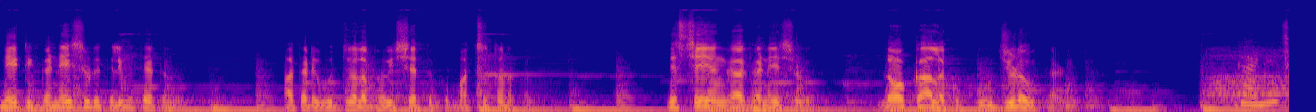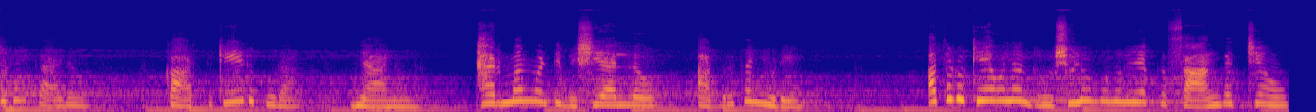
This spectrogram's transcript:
నేటి గణేశుడి తెలివితేటలు అతడి ఉజ్వల భవిష్యత్తుకు మచ్చుతునకలు. నిశ్చయంగా గణేశుడు లోకాలకు పూజ్యుడవుతాడు. గణేశుడే కాడు కార్తికేయుడు కూడా జ్ఞానం ధర్మం వంటి విషయాల్లో అగ్రగణ్యుడే. అతడు కేవలం ఋషులు మునుల యొక్క సాంగత్యం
